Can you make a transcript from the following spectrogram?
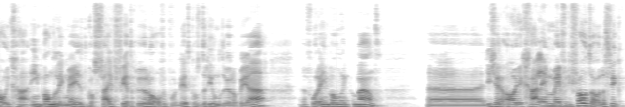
oh, ik ga één wandeling mee, dat kost 45 euro. Of ik word lid, kost 300 euro per jaar. eh, voor één wandeling per maand. Eh, die zeggen, oh, ik ga alleen maar mee voor die foto. Dat vind ik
